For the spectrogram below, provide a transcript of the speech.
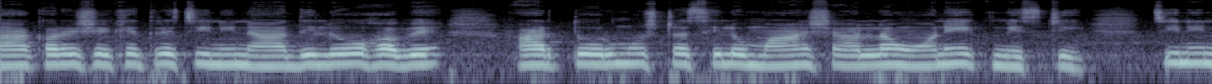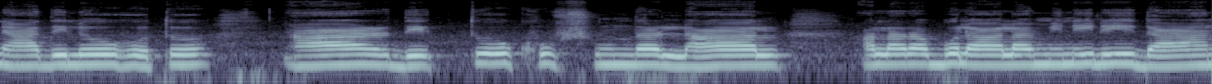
না করে, সেক্ষেত্রে চিনি না দিলেও হবে। আর তরমুজটা ছিল মাশাআল্লাহ অনেক মিষ্টি। চিনি না দিলেও হতো। আর দেখতেও খুব সুন্দর, লাল। আল্লাহ রাব্বুল আলমিনেরই দান।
